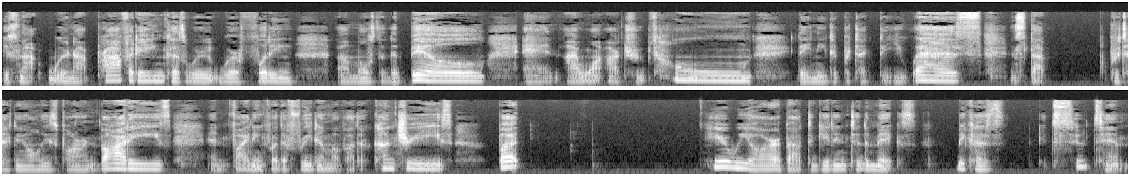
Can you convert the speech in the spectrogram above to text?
it's not we're not profiting because we're we're footing uh, most of the bill and i want our troops home. They need to protect the us and stop protecting all these foreign bodies and fighting for the freedom of other countries. But here we are about to get into the mix because it suits him.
